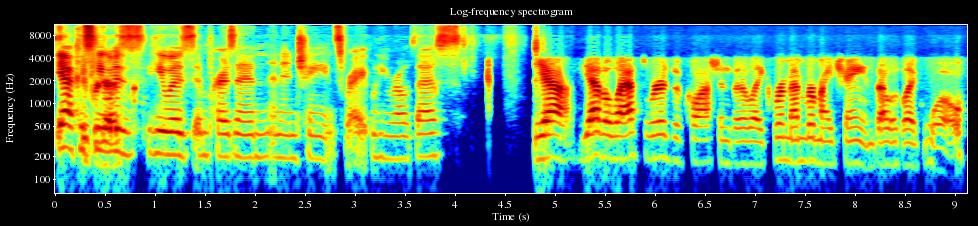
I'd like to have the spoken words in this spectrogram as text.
yeah cuz he good. was he was in prison and in chains, right, when he wrote this. Yeah, yeah. The last words of Colossians are like, "Remember my chains." I was like, "Whoa."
